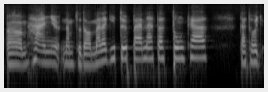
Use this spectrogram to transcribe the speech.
ö, hány, nem tudom, melegítőpárnát adtunk el, tehát, hogy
